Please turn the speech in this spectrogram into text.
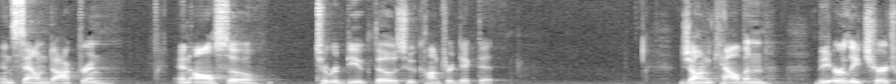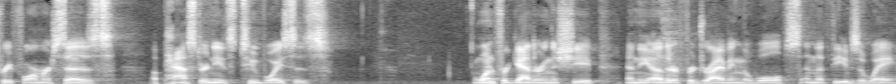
and sound doctrine, and also to rebuke those who contradict it. John Calvin, the early church reformer, says a pastor needs two voices one for gathering the sheep, and the other for driving the wolves and the thieves away.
